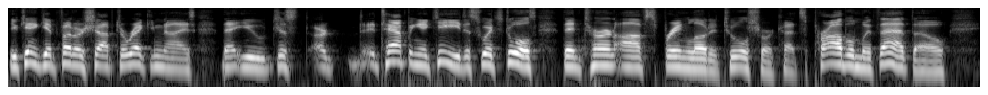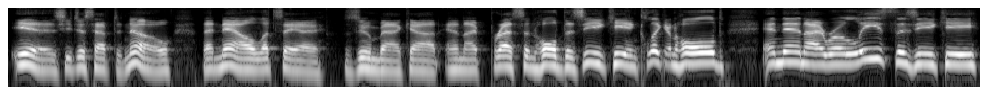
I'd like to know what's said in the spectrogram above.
You can't get Photoshop to recognize that you just are tapping a key to switch tools, then turn off spring-loaded tool shortcuts. Problem with that, though, is you just have to know that now, let's say I zoom back out and I press and hold the Z key and click and hold, and then I release the Z key,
